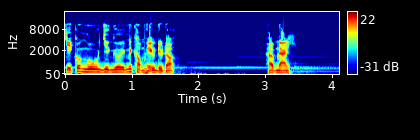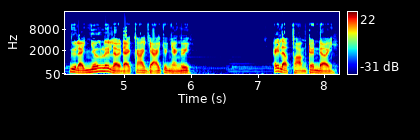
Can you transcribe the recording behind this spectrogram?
Chỉ có ngu như ngươi mới không hiểu điều đó. Hôm nay Ngươi lại nhớ lấy lời đại ca dạy cho nhà ngươi. Ấy là phàm trên đời.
